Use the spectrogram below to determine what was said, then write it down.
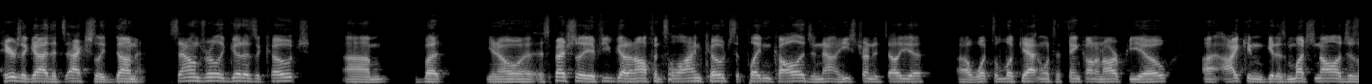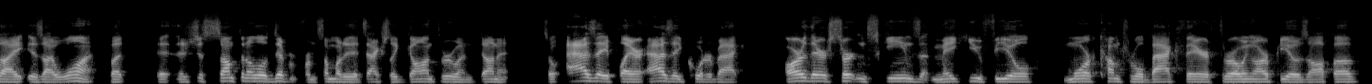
here's a guy that's actually done it. Sounds really good as a coach, um, but you know, especially if you've got an offensive line coach that played in college and now he's trying to tell you uh, what to look at and what to think on an RPO. I, I can get as much knowledge as I as I want, but it, there's just something a little different from somebody that's actually gone through and done it. So, as a player, as a quarterback, are there certain schemes that make you feel more comfortable back there throwing RPOs off of?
